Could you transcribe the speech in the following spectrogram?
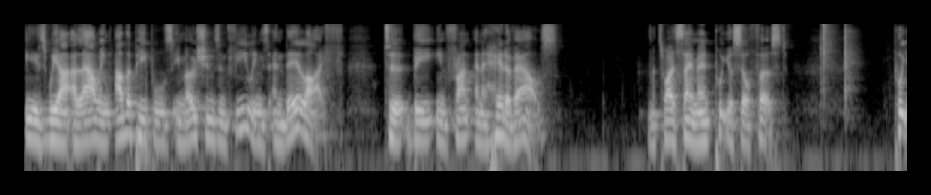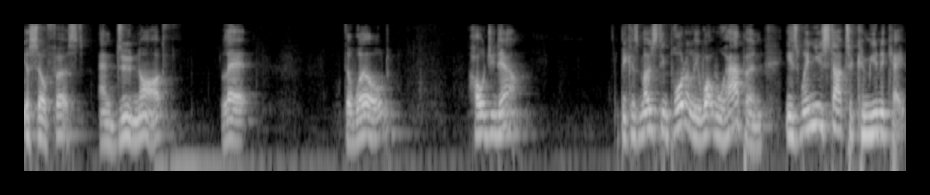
is we are allowing other people's emotions and feelings and their life to be in front and ahead of ours. That's why I say, man, put yourself first. Put yourself first and do not let the world hold you down. Because most importantly, what will happen is when you start to communicate,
